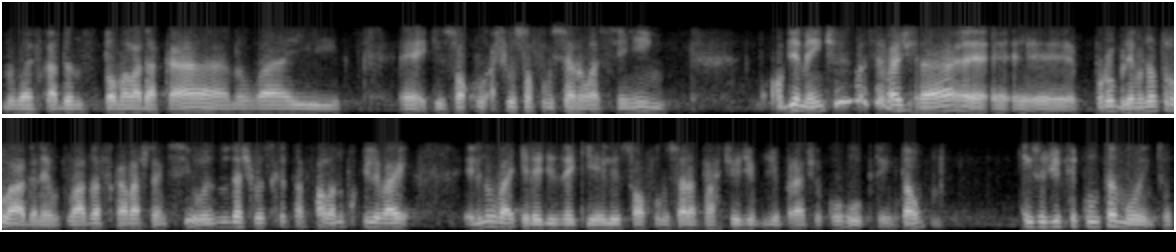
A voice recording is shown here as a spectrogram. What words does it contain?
não vai ficar dando toma lá da cá, não vai é, que só as coisas só funcionam assim. Obviamente você vai gerar é, é, é, problemas do outro lado, né? O outro lado vai ficar bastante cioso das coisas que você está falando, porque ele vai ele não vai querer dizer que ele só funciona a partir de, de prática corrupta. Então isso dificulta muito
